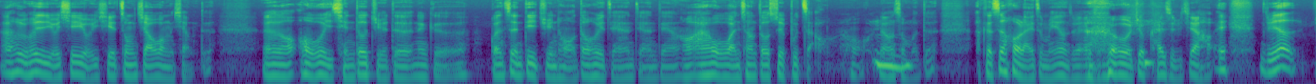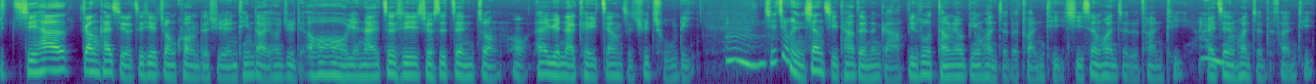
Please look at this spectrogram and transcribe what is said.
啊，会会有一些有一些宗教妄想的，呃，哦，我以前都觉得那个关圣帝君哦都会怎样怎样怎样，哦，啊，我晚上都睡不着，哦，然后什么的，可是后来怎么样怎么样，我就开始比较好。哎，你觉得其他刚开始有这些状况的学员听到以后，觉得哦，原来这些就是症状哦，那原来可以这样子去处理。嗯，其实就很像其他的那个，啊，比如说糖尿病患者的团体、洗肾患者的团体、癌症患者的团体，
